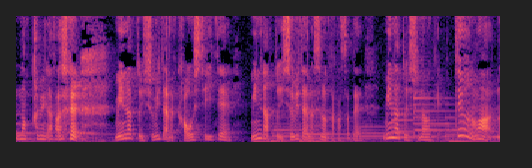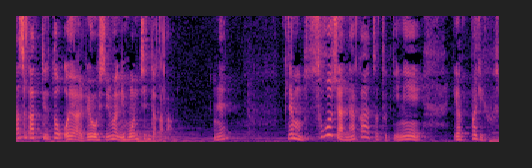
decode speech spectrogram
の髪型でみんなと一緒みたいな顔していてみんなと一緒みたいな背の高さでみんなと一緒なわけ。っていうのはなぜかっていうと親や両親は日本人だから。ね。でもそうじゃなかった時にやっぱり普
